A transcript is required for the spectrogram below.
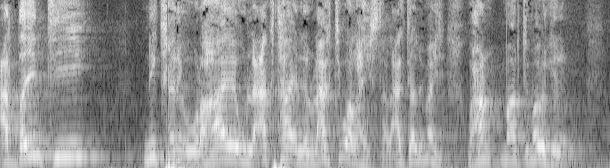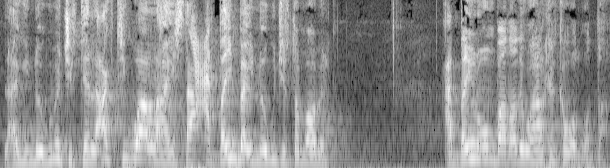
Caddayntii ninkani uu lahaaye uu lacagtaa ila lacagtii waa la haystaa lacagti waxaan maarata mobilka lacag inooguma jirte lacagtii waa la haystaa caddayn baa inoogu jirta mobilka caddayn un baad adigu halkan ka wadwadaa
